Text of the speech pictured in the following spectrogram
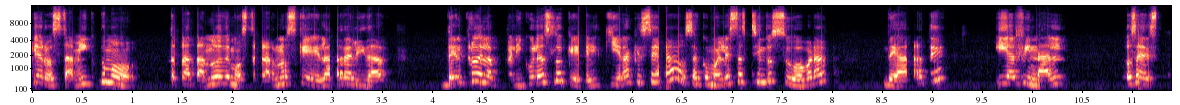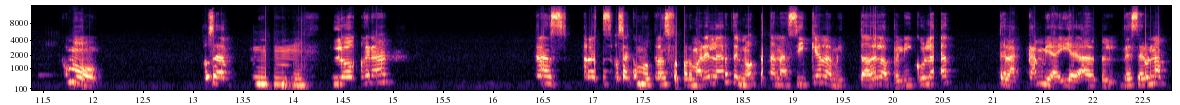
Kiarostami como tratando de demostrarnos que la realidad dentro de la película es lo que él quiera que sea? O sea, como él está haciendo su obra de arte y al final, o sea, es como, o sea, mm, logra o sea, como transformar el arte, ¿no? Tan así que a la mitad de la película te la cambia y de ser una,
